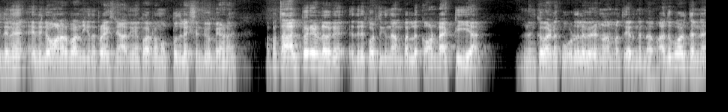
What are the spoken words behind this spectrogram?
ഇതിന് ഇതിന്റെ ഓണർ പറഞ്ഞിരിക്കുന്ന പ്രൈസിന് ആദ്യമേ പറഞ്ഞു മുപ്പത് ലക്ഷം രൂപയാണ്. അപ്പോൾ താല്പര്യമുള്ളവർ ഇതിൽ കൊടുത്തിരിക്കുന്ന നമ്പറിൽ കോൺടാക്റ്റ് ചെയ്യുക. നിങ്ങൾക്ക് വേണ്ട കൂടുതൽ വിവരങ്ങൾ നമ്മൾ തരുന്നുണ്ടാകും അതുപോലെ തന്നെ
